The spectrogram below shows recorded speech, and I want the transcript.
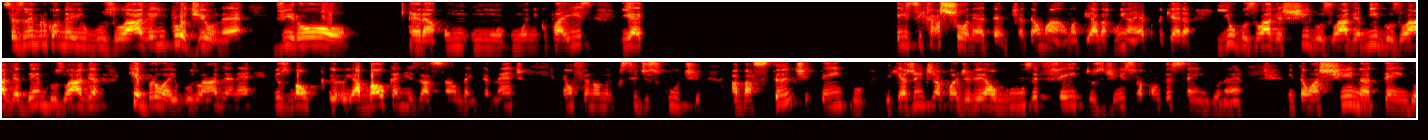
Vocês lembram quando a Iugoslávia implodiu, né? Virou era um, um, um único país e aí se rachou, né? Tinha até uma, uma piada ruim na época que era Iugoslávia, Chigoslávia, Migoslávia, Demgoslávia, quebrou a Iugoslávia, né? E, os e a balcanização da internet é um fenômeno que se discute há bastante tempo e que a gente já pode ver alguns efeitos disso acontecendo, né? Então, a China tendo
